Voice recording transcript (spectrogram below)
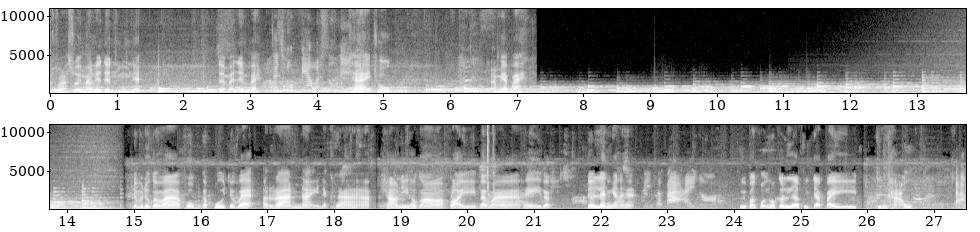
ยฟ้าสวยมากเลยเดินมุมเนี้ยเดินไปเดินไป จะชมแมวว่าสวย ใช่ถูกเอาเมียไป มาดูกันว่าผมกับปุ้ยจะแวะร้านไหนนะครับ เช้านี้เขาก็ปล่อยแบบว่าให้แบบเดินเล่นกันนะฮะ ฟรีสไตล์เนาะฟคือบางคนเขาก็เลือกที่จะไปขึ้นเขา สาม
